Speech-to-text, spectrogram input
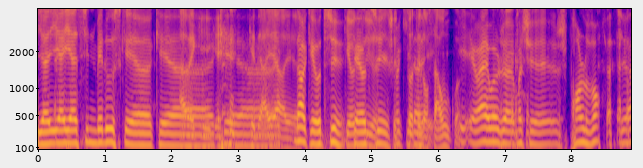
y, a- y a Yacine Bellous qui est, qui derrière et- non, qui est au-dessus. qui est au-dessus. Je parce crois que qu'il toi a- t'es dans sa roue, quoi. Et- Ouais, ouais, je- moi je, je prends le vent. tu vois.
